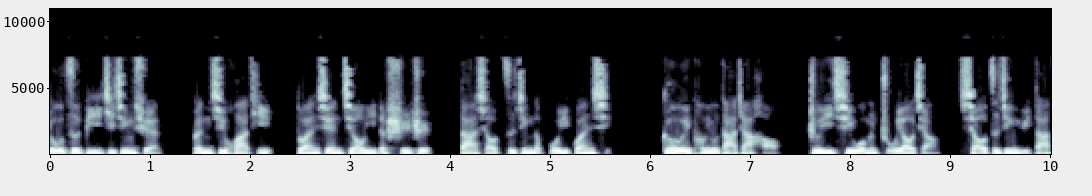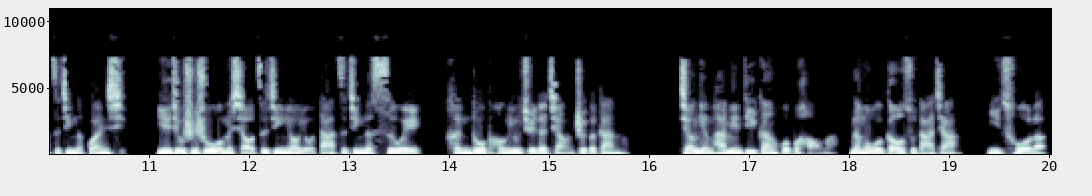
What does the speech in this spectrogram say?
游资笔记精选，本期话题：短线交易的实质，大小资金的博弈关系。各位朋友，大家好，这一期我们主要讲小资金与大资金的关系，也就是说，我们小资金要有大资金的思维。很多朋友觉得讲这个干吗？讲点盘面低干货不好吗？那么我告诉大家，你错了，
